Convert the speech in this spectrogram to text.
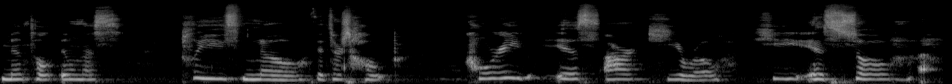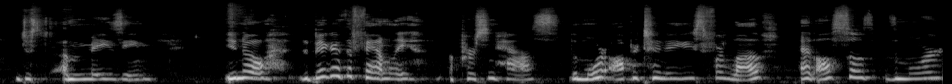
mental illness, please know that there's hope. Corey is our hero. He is so uh, just amazing. You know, the bigger the family a person has, the more opportunities for love and also the more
